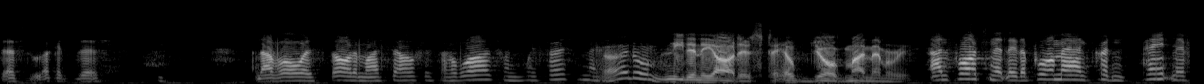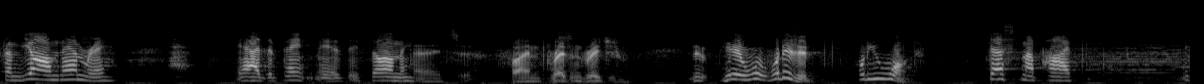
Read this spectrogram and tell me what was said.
Just look at this. And I've always thought of myself as I was when we first met. I don't need any artist to help jog my memory. Unfortunately, the poor man couldn't paint me from your memory. He had to paint me as he saw me. Uh, it's a fine present, Rachel. Now, Here, wh- what is it? What do you want? Just my pipe. You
